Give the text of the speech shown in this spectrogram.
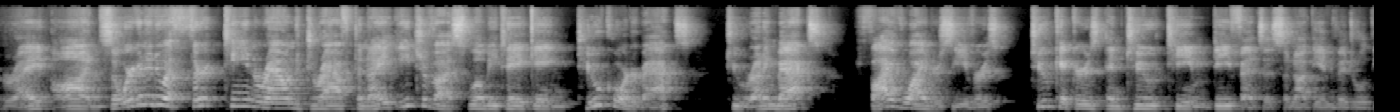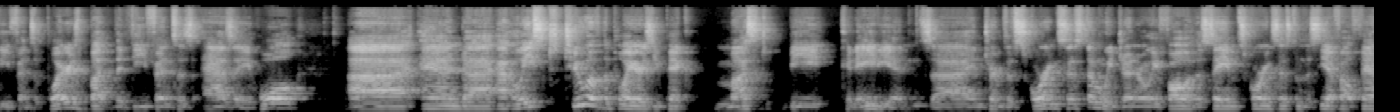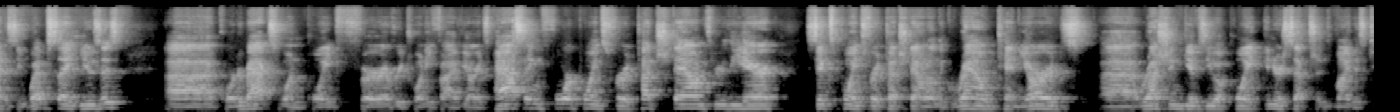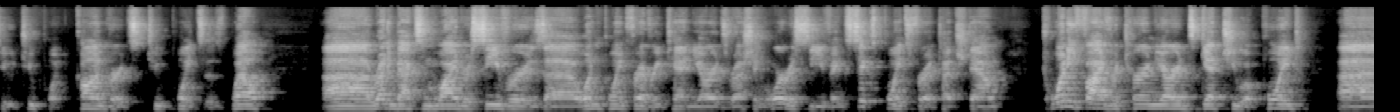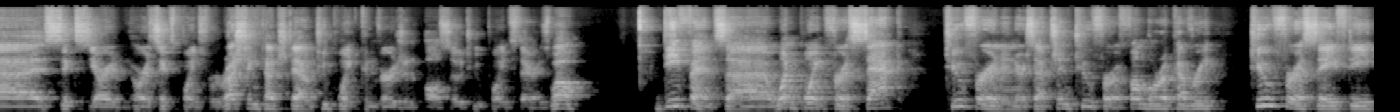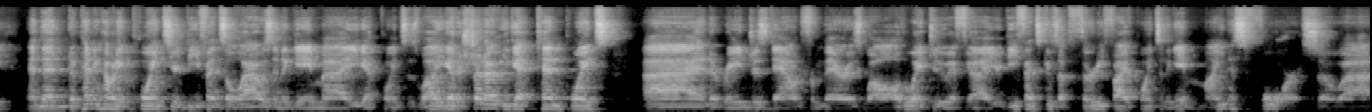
Right on. So we're going to do a 13 round draft tonight. Each of us will be taking two quarterbacks, two running backs five wide receivers, two kickers, and two team defenses. So, not the individual defensive players, but the defenses as a whole. Uh, and uh, at least two of the players you pick must be Canadians. Uh, in terms of scoring system, we generally follow the same scoring system the CFL Fantasy website uses. Uh, quarterbacks, one point for every 25 yards passing, four points for a touchdown through the air, six points for a touchdown on the ground, 10 yards uh, rushing gives you a point. Interceptions minus two, two point converts, two points as well. Uh, running backs and wide receivers, uh, one point for every 10 yards rushing or receiving, six points for a touchdown. 25 return yards get you a point. uh, six yard or six points for rushing touchdown, two point conversion, also two points there as well. Defense, uh, one point for a sack, two for an interception, two for a fumble recovery, two for a safety. And then, depending how many points your defense allows in a game, uh, you get points as well. You get a shutout, you get 10 points, uh, and it ranges down from there as well, all the way to if uh, your defense gives up 35 points in a game, minus four. So, uh,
